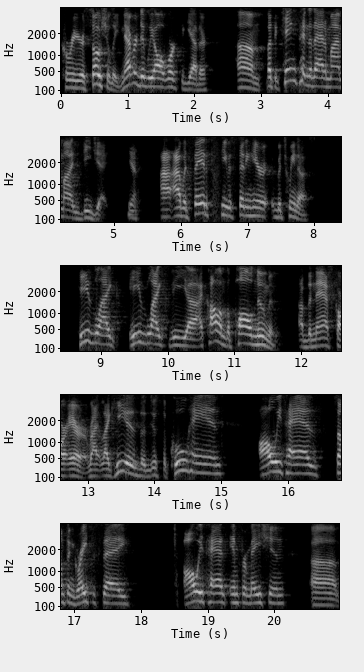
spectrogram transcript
careers socially. Never did we all work together. Um, but the kingpin to that in my mind is DJ. Yeah. I, I, would say it if he was sitting here between us. He's like he's like the uh, I call him the Paul Newman of the NASCAR era, right? Like he is the just the cool hand always has something great to say, always has information. Uh,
